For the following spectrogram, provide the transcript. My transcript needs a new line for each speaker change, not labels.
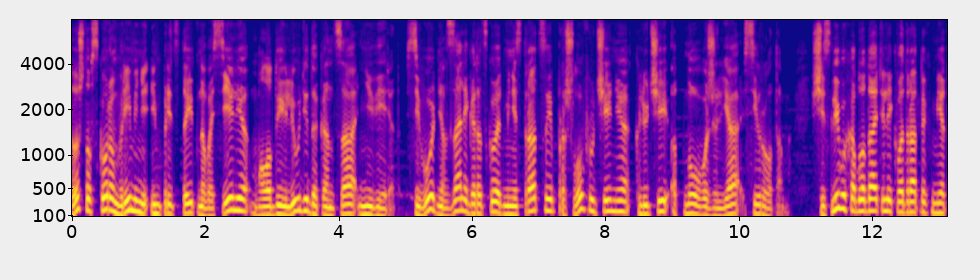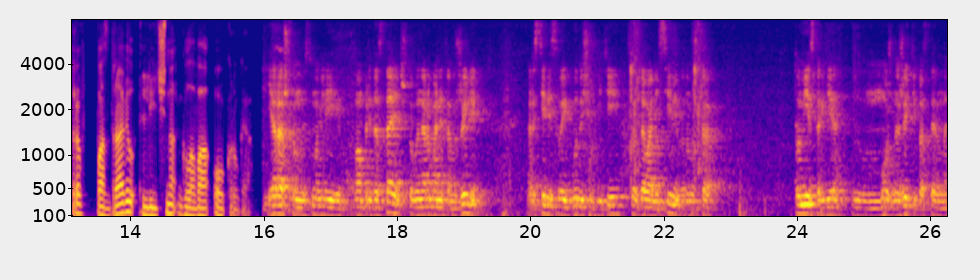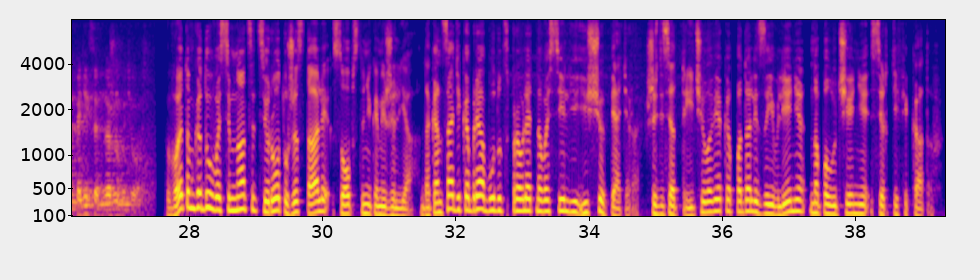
то, что в скором времени им предстоит новоселье, молодые люди до конца не верят. Сегодня в зале городской администрации прошло вручение ключей от нового жилья сиротам. Счастливых обладателей квадратных метров поздравил лично глава округа.
Я рад, что мы смогли вам предоставить, чтобы вы нормально там жили, растили своих будущих детей, создавали семьи, потому что то место, где можно жить и постоянно находиться, должно быть у вас.
В этом году 18 сирот уже стали собственниками жилья. До конца декабря будут справлять новоселье еще пятеро. 63 человека подали заявление на получение сертификатов.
